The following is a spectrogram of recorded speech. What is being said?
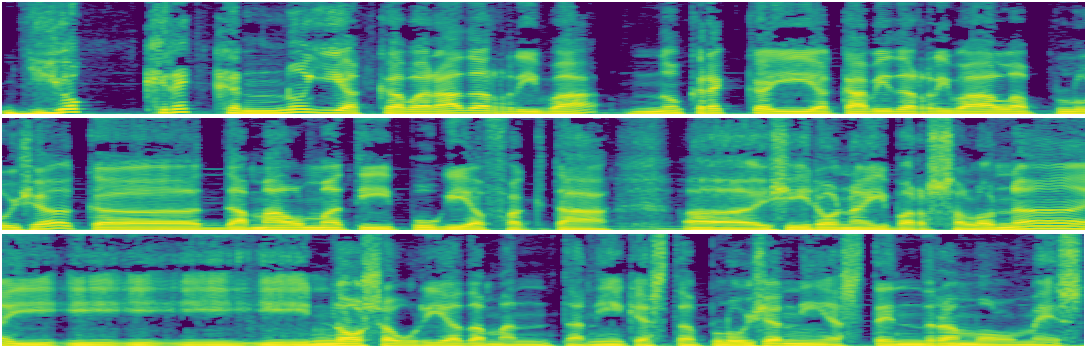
jo crec que no hi acabarà d'arribar, no crec que hi acabi d'arribar la pluja que demà al matí pugui afectar uh, Girona i Barcelona i, i, i, i, i no s'hauria de mantenir aquesta pluja ni estendre molt més.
